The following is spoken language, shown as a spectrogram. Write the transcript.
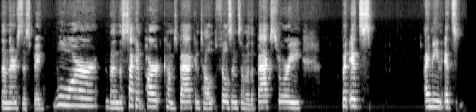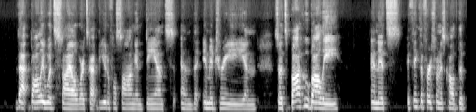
Then there's this big war. Then the second part comes back and tells fills in some of the backstory. But it's i mean it's that bollywood style where it's got beautiful song and dance and the imagery. And so it's bahubali and it's I think the first one is called the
